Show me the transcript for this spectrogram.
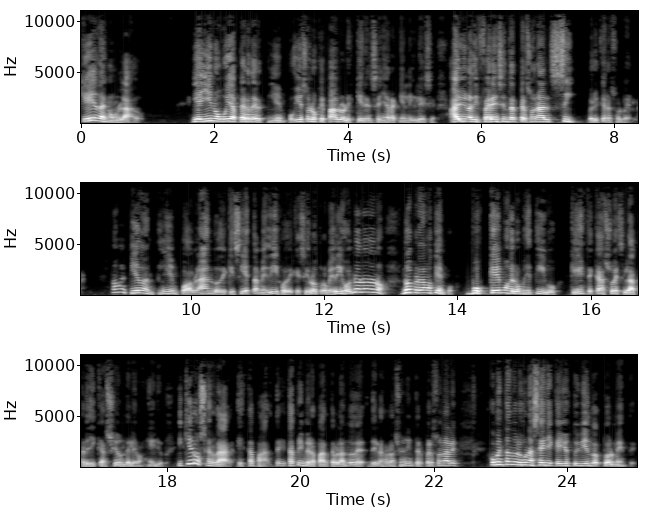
quedan a un lado. Y allí no voy a perder tiempo. Y eso es lo que Pablo les quiere enseñar aquí en la iglesia. Hay una diferencia interpersonal, sí, pero hay que resolverla. No me pierdan tiempo hablando de que si esta me dijo, de que si el otro me dijo. No, no, no, no. No perdamos tiempo. Busquemos el objetivo, que en este caso es la predicación del Evangelio. Y quiero cerrar esta parte, esta primera parte, hablando de, las relaciones interpersonales, comentándoles una serie que yo estoy viendo actualmente.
